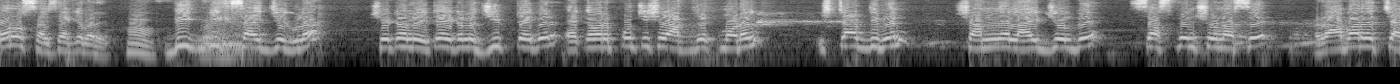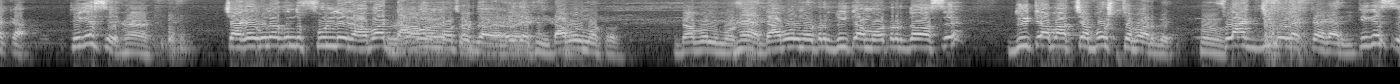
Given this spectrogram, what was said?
বড় সাইজ একেবারে। বিগ বিগ সাইজ যেগুলা সেটা হলো এটা এটা হলো জিপ টাইপের একেবারে পঁচিশের আপডেট মডেল স্টার্ট দিবেন সামনে লাইট জ্বলবে সাসপেনশন আছে রাবারের চাকা ঠিক আছে? হ্যাঁ। চাকাগুলো কিন্তু ফুললি রাবার ডাবল মোটর দেওয়া এই দেখেন ডাবল মোটর ডাবল মোটর হ্যাঁ ডাবল মোটর দুইটা মোটর দেওয়া আছে দুইটা বাচ্চা বসতে পারবে। ফ্লেক্সিবল একটা গাড়ি ঠিক আছে।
